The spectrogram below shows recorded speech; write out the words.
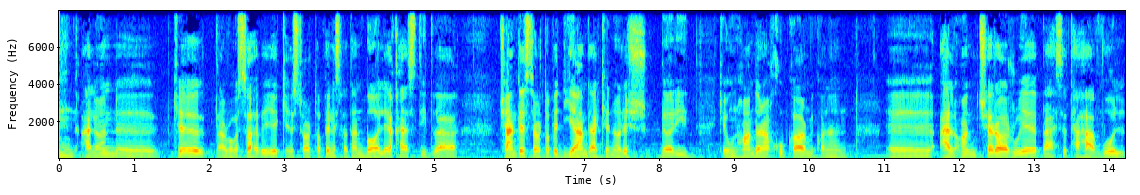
الان که در واقع صاحب یک استارتاپ نسبتا بالغ هستید و چند استارتاپ دیگه هم در کنارش دارید که اونها هم دارن خوب کار می‌کنن الان چرا روی بحث تحول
